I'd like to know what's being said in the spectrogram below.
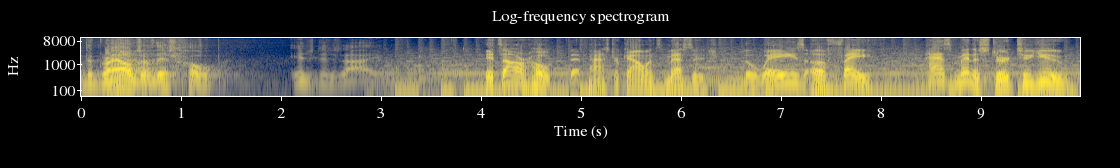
the grounds of this hope is desire. It's our hope that Pastor Cowan's message, The Ways of Faith, has ministered to you.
